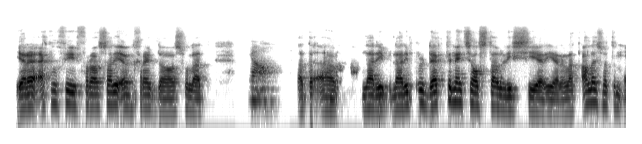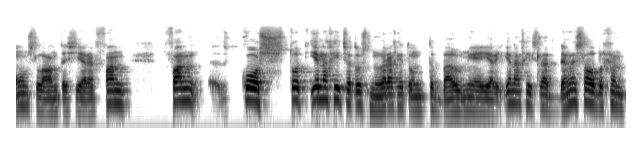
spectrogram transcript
Here, ek wil vir u vra sal jy ingryp daarso dat ja, dat uh laat die laat die produkte net sal stabiliseer Here, laat alles wat in ons land is Here van van kos tot enigiets wat ons nodig het om te bou mee Here. Enigiets laat dinge sal begin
